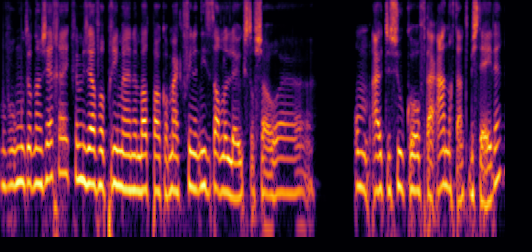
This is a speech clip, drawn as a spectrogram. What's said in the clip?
hoe moet ik dat nou zeggen? Ik vind mezelf wel prima in een badpak, maar ik vind het niet het allerleukst of zo uh, om uit te zoeken of daar aandacht aan te besteden.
